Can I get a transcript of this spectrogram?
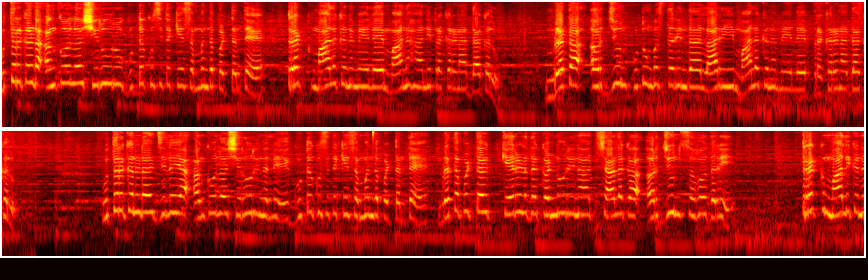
ಉತ್ತರ ಕನ್ನಡ ಅಂಕೋಲ, ಶಿರೂರು ಗುಡ್ಡ ಕುಸಿತಕ್ಕೆ ಸಂಬಂಧಪಟ್ಟಂತೆ ಟ್ರಕ್ ಮಾಲಕನ ಮೇಲೆ ಮಾನಹಾನಿ ಪ್ರಕರಣ ದಾಖಲು. ಮೃತ ಅರ್ಜುನ್ ಕುಟುಂಬಸ್ಥರಿಂದ ಲಾರಿ ಮಾಲಕನ ಮೇಲೆ ಪ್ರಕರಣ ದಾಖಲು. ಉತ್ತರ ಕನ್ನಡ ಜಿಲ್ಲೆಯ ಅಂಕೋಲ ಶಿರೂರಿನಲ್ಲಿ ಗುಡ್ಡ ಕುಸಿತಕ್ಕೆ ಸಂಬಂಧಪಟ್ಟಂತೆ ಮೃತಪಟ್ಟ ಕೇರಳದ ಕಣ್ಣೂರಿನ ಚಾಲಕ ಅರ್ಜುನ್ ಸಹೋದರಿ ಟ್ರಕ್ ಮಾಲೀಕನ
